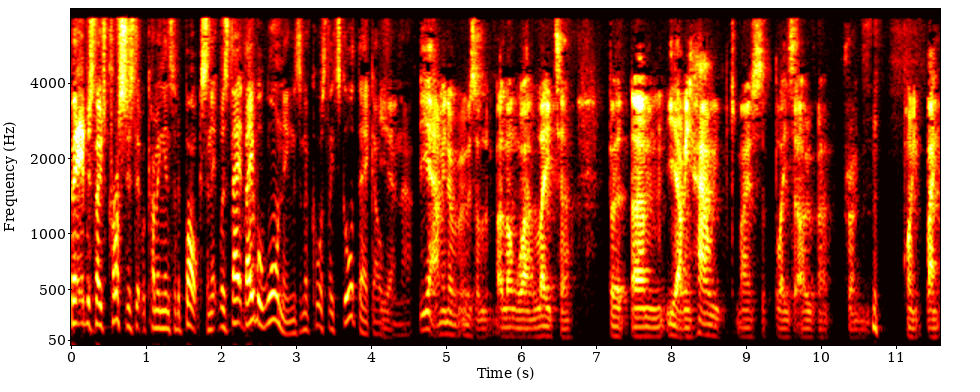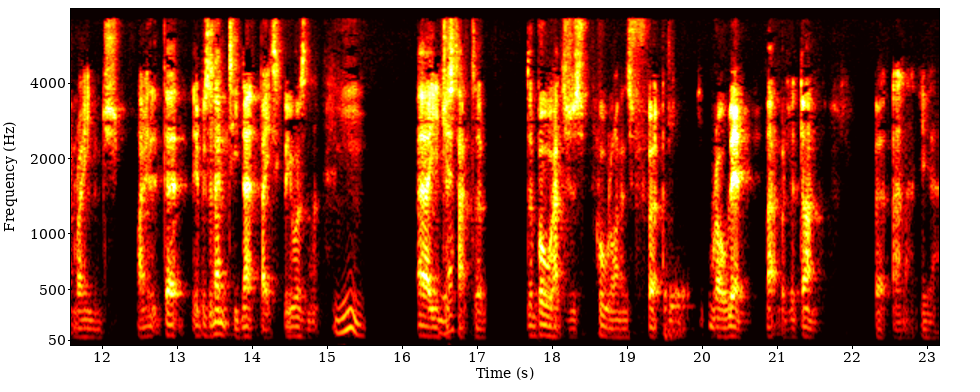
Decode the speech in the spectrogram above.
but it was those crosses that were coming into the box, and it was they, they were warnings, and of course they scored their goal Yeah. from that. Yeah, I mean, it was a, a long while later. But um, yeah, I mean, how he managed to blaze it over from point blank range. I mean, that it was an empty net basically, wasn't it? Mm. Uh, you just had to, the ball had to just fall on his foot and roll in. That would have done. But uh, yeah,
